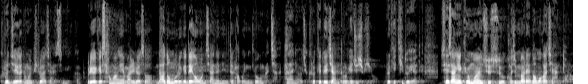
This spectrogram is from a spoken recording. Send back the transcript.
그런 지혜가 정말 필요하지 않습니까? 우리가 이렇게 상황에 말려서 나도 모르게 내가 원치 않은 일들 하고 있는 경우가 많잖아요. 하나님 아버지, 그렇게 되지 않도록 해주십시오. 그렇게 기도해야 돼요. 세상의 교모한 술수, 거짓말에 넘어가지 않도록.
